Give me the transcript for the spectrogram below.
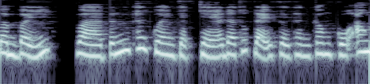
bền bỉ và tính khách quan chặt chẽ đã thúc đẩy sự thành công của ông.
